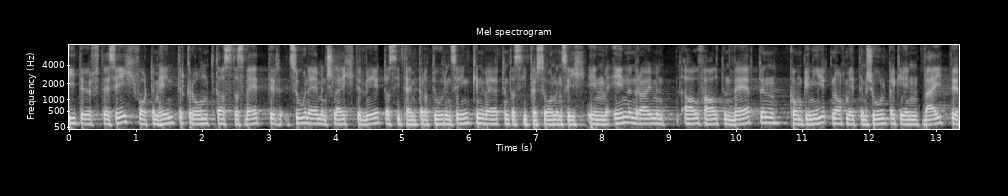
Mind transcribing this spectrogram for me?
Die dürfte sich vor dem Hintergrund, dass das Wetter zunehmend schlechter wird, dass die Temperaturen sinken werden, dass die Personen sich in Innenräumen aufhalten werden, kombiniert noch mit dem Schulbeginn weiter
